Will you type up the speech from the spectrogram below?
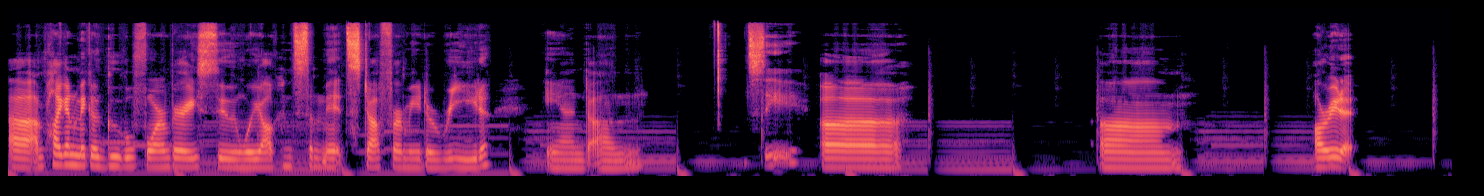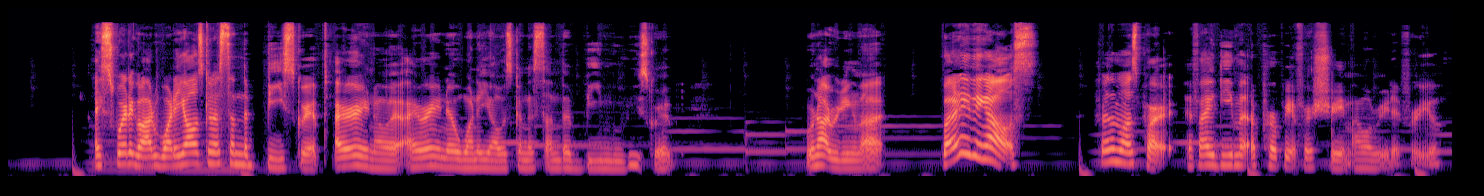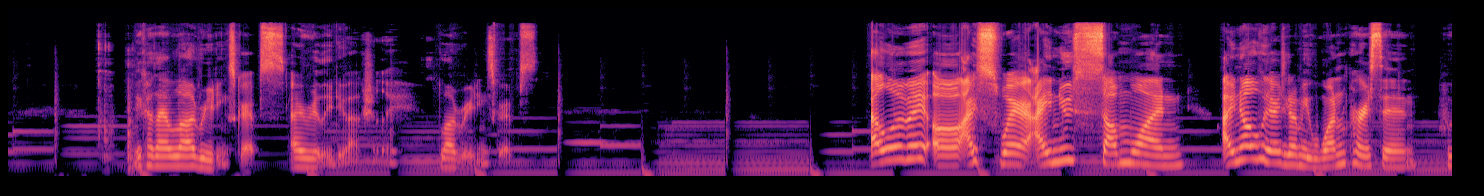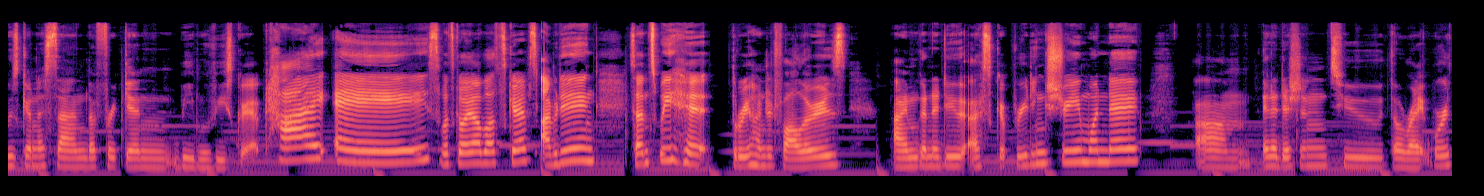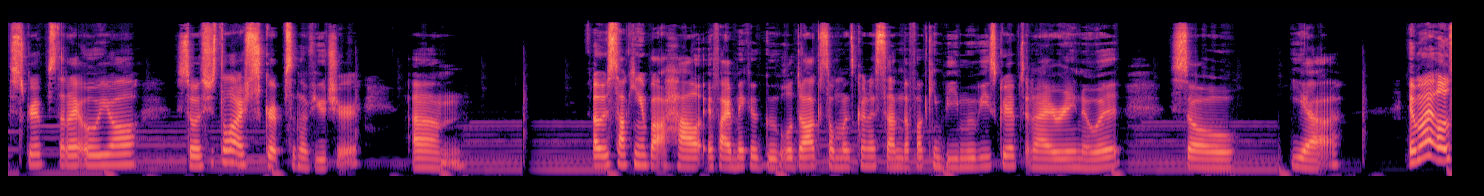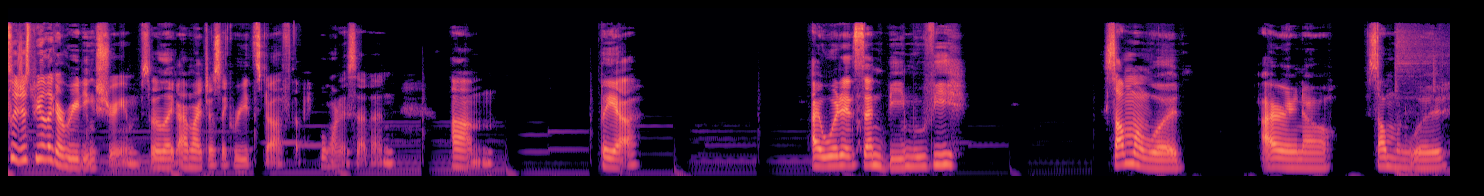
uh, i'm probably gonna make a google form very soon where y'all can submit stuff for me to read and um let's see uh um I'll read it. I swear to God, one of y'all is gonna send the B script. I already know it. I already know one of y'all is gonna send the B movie script. We're not reading that. But anything else, for the most part, if I deem it appropriate for stream, I will read it for you. Because I love reading scripts. I really do, actually. Love reading scripts. Elevate? Oh, I swear, I knew someone. I know there's gonna be one person who's gonna send the freaking B movie script. Hi, Ace. What's going on about scripts? I'm doing, since we hit 300 followers, I'm gonna do a script reading stream one day. Um, in addition to the Writeworth scripts that I owe y'all. So it's just a lot of scripts in the future. Um, I was talking about how if I make a Google Doc, someone's gonna send the fucking B movie script and I already know it. So, yeah. It might also just be like a reading stream. So, like, I might just like read stuff that people want to send in. Um, but yeah. I wouldn't send B movie. Someone would. I already know. Someone would.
